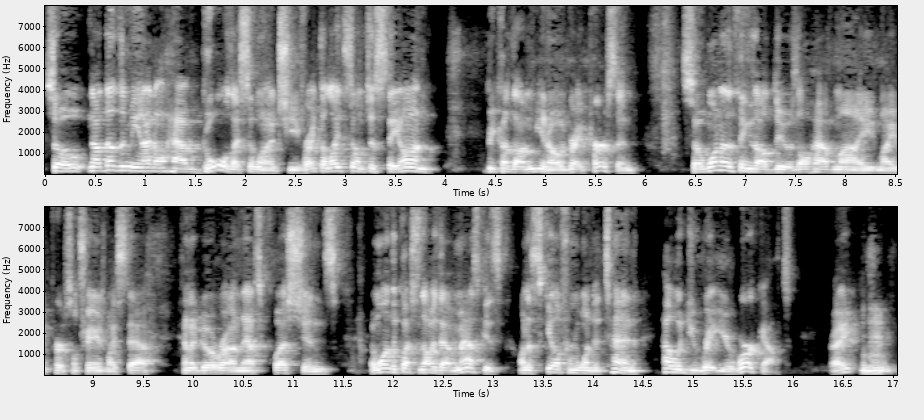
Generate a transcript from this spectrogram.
So now it doesn't mean I don't have goals I still want to achieve, right? The lights don't just stay on because I'm, you know, a great person. So one of the things I'll do is I'll have my my personal trainers, my staff, kind of go around and ask questions. And one of the questions I always have them ask is on a scale from one to ten, how would you rate your workout? Right? Mm-hmm.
